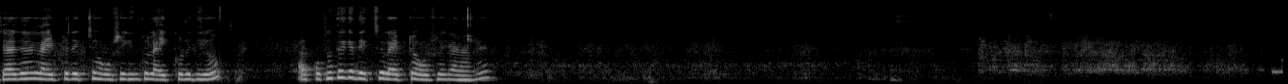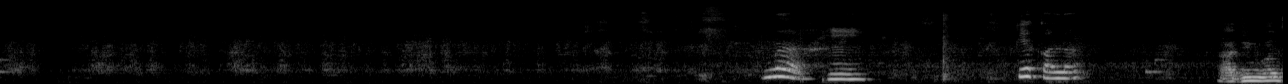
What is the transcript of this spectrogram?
যারা যারা লাইভটা দেখছ, অবশ্যই কিন্তু লাইক করে দিও। আর কোথা থেকে দেখছ লাইভটা অবশ্যই জানাবে না হুম। কি করলা আজিমগঞ্জ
